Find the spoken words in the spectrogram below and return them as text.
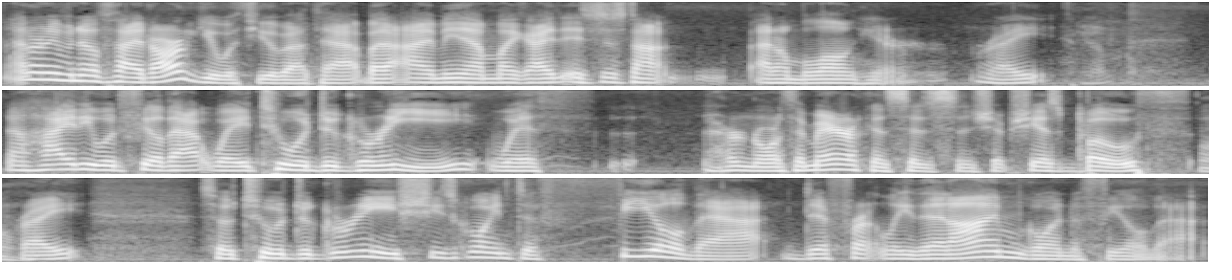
I don't even know if I'd argue with you about that, but I mean, I'm like, I, it's just not. I don't belong here, right? Yep. Now Heidi would feel that way to a degree with her North American citizenship. She has both, uh-huh. right? So to a degree, she's going to feel that differently than I'm going to feel that,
